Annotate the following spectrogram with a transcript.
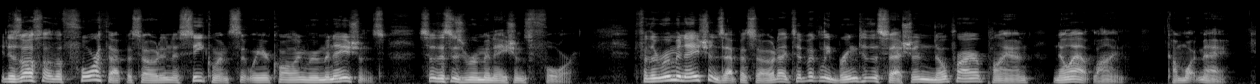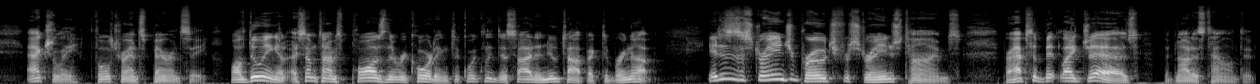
It is also the fourth episode in a sequence that we are calling Ruminations, so this is Ruminations 4. For the Ruminations episode, I typically bring to the session no prior plan, no outline, come what may. Actually, full transparency. While doing it, I sometimes pause the recording to quickly decide a new topic to bring up. It is a strange approach for strange times, perhaps a bit like jazz, but not as talented.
